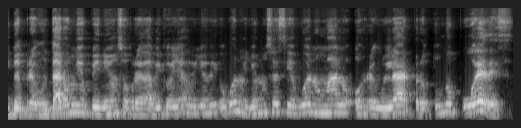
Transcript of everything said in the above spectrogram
y me preguntaron mi opinión sobre David Collado y yo digo, bueno, yo no sé si es bueno, malo o regular, pero tú no puedes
